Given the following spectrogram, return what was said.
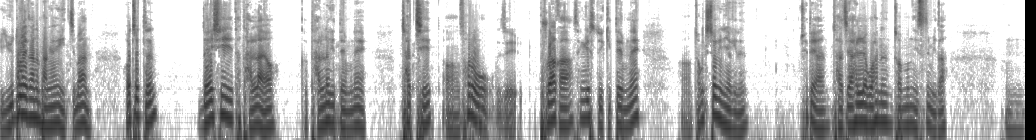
유도해가는 방향이 있지만 어쨌든 넷이 다 달라요. 그 다르기 때문에 자칫 어, 서로 이제 불화가 생길 수도 있기 때문에 어, 정치적인 이야기는 최대한 자제하려고 하는 점은 있습니다. 음,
